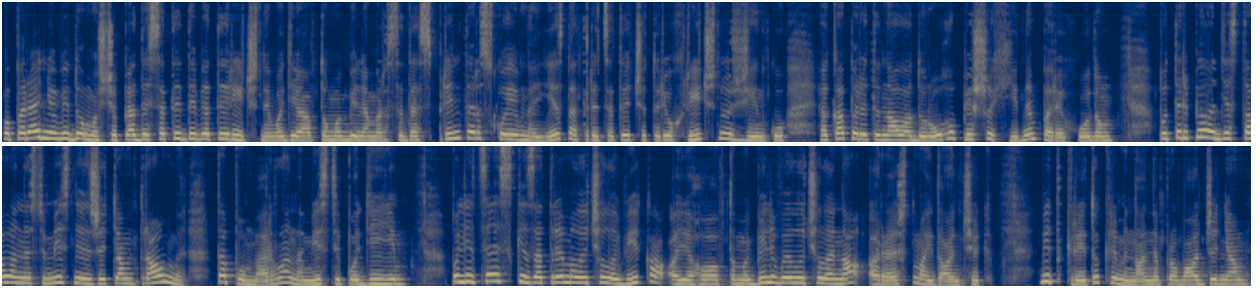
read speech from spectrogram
Попередньо відомо, що 59-річний водій автомобіля Mercedes Sprinter скоїв наїзд на 34-річну жінку, яка перетинала дорогу пішохідним переходом. Потерпіла дістала несумісні з життям травми та померла на місці події. Поліцейські затримали чоловіка, а його автомобіль вилучили на арешт майданчик. Відкрито кримінальне провадження.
